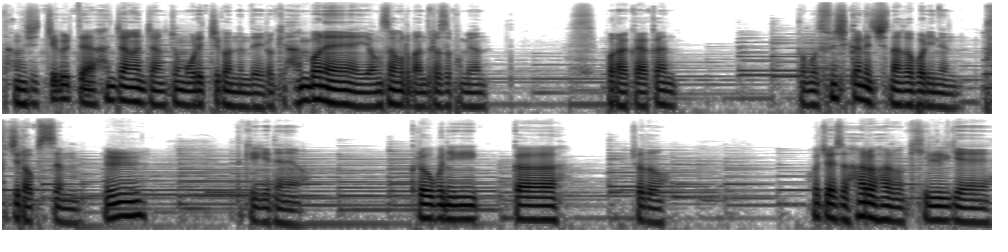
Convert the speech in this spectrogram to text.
당시 찍을 때 한 장 한 장 좀 오래 찍었는데 이렇게 한 번에 영상으로 만들어서 보면 뭐랄까 약간 너무 순식간에 지나가 버리는 부질없음을 느끼게 되네요. 그러고 보니까 저도 호주에서 하루하루 길게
